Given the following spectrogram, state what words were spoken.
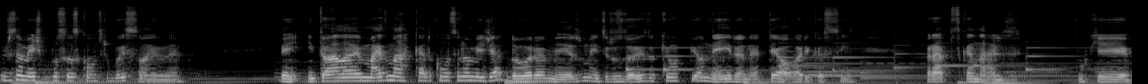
Justamente por suas contribuições, né? Bem, então ela é mais marcada como sendo uma mediadora mesmo entre os dois do que uma pioneira, né, teórica, assim, para a psicanálise. Porque,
